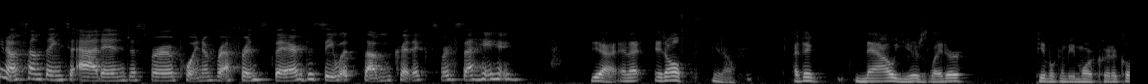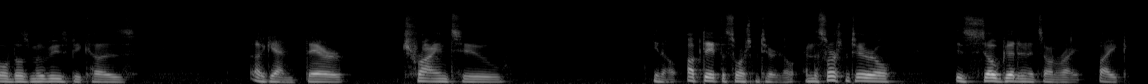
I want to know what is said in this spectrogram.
you know, something to add in just for a point of reference there to see what some critics were saying. Yeah, and I, it all, you know, I think now years later, people can be more critical of those movies because, again, they're trying to you know, update the source material. And the source material is so good in its own right. Like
